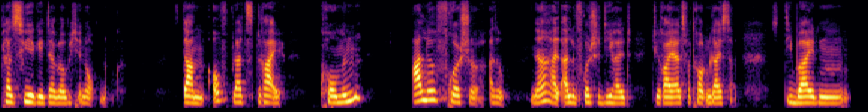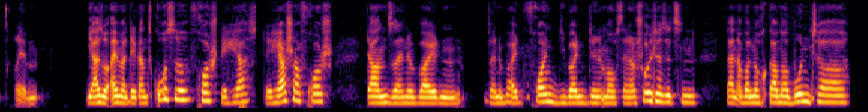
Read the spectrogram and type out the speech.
Platz 4 geht da, glaube ich, in Ordnung. Dann auf Platz 3 kommen alle Frösche. Also, ne, halt alle Frösche, die halt Jiraiya als vertrauten Geist hat. Die beiden ähm, ja, so einmal der ganz große Frosch, der, Herr, der Herrscherfrosch, dann seine beiden, seine beiden Freunde, die beiden, die dann immer auf seiner Schulter sitzen, dann aber noch Gamabunta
